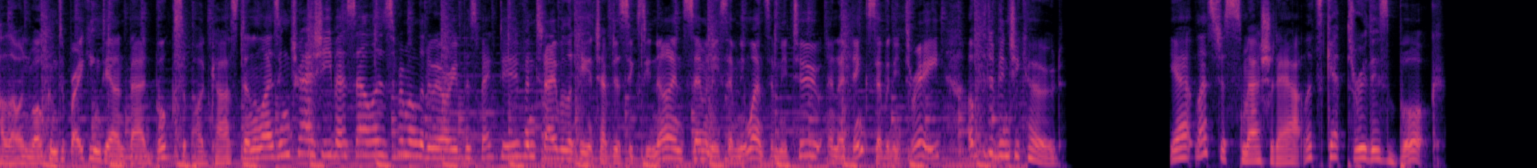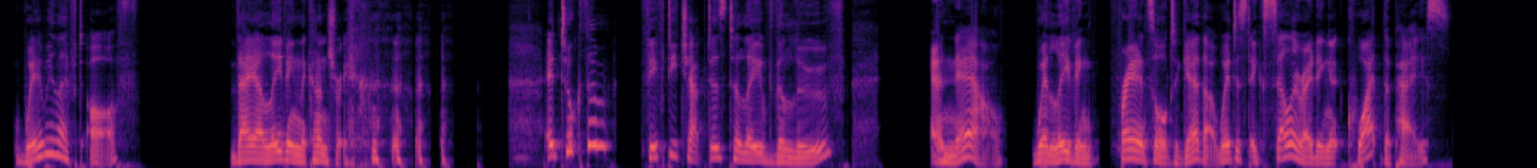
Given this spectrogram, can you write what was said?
Hello and welcome to Breaking Down Bad Books, a podcast analysing trashy bestsellers from a literary perspective. And today we're looking at chapters 69, 70, 71, 72, and I think 73 of the Da Vinci Code. Yeah, let's just smash it out. Let's get through this book. Where we left off, they are leaving the country. it took them 50 chapters to leave the Louvre, and now we're leaving France altogether. We're just accelerating at quite the pace.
